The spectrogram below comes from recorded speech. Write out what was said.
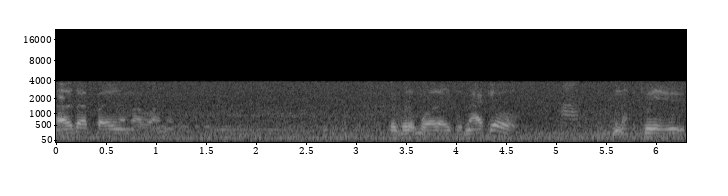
હવે તો આ પરિણામ આવવાનું. છોકરો બોલાય છે નાખ્યો? હા. નાખ્યું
